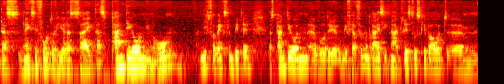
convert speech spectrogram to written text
Das nächste Foto hier, das zeigt das Pantheon in Rom. Nicht verwechseln bitte. Das Pantheon wurde ungefähr 35 nach Christus gebaut. Ähm,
